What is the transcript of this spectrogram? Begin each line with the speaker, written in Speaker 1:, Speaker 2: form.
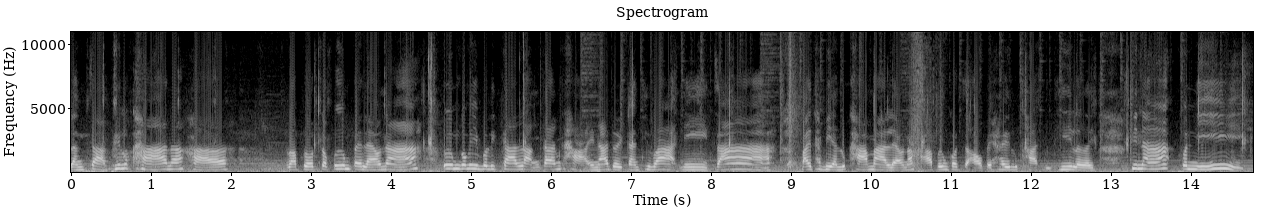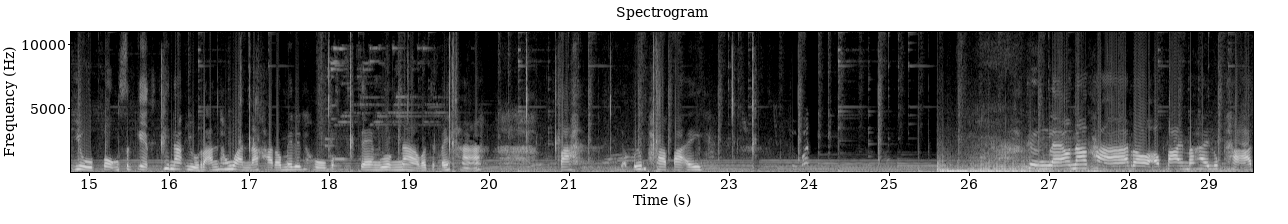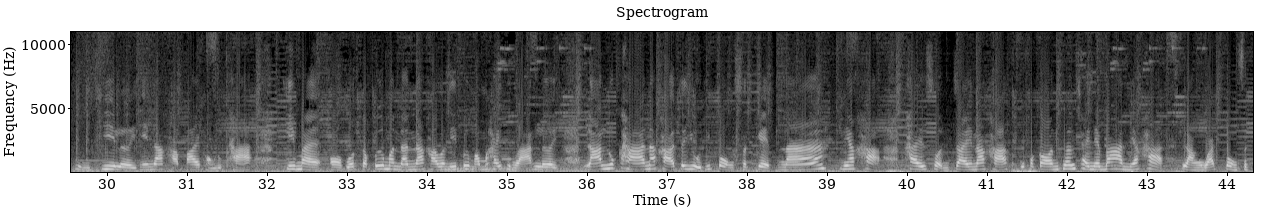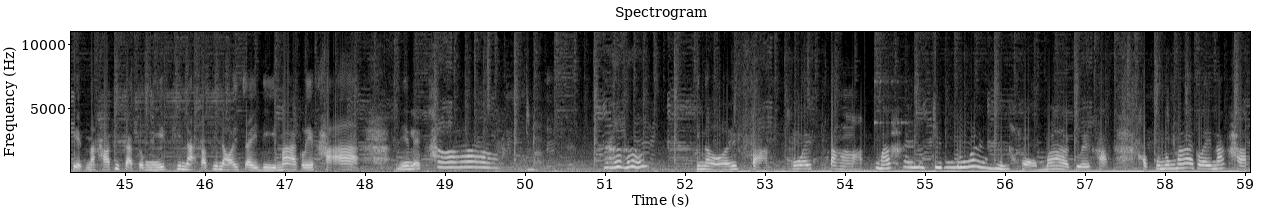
Speaker 1: หลังจากที่ลูกค้านะคะ รับรถกับปื้มไปแล้วนะ ปื้มก็มีบริการหลังการขายนะ โดยการที่ว่านี่จ้าป้ายทะเบียนลูกค้ามาแล้วนะคะ ปื้มก็จะเอาไปให้ลูกค้าถึงที่เลย พี่นะวันนี้อยู่โป่งสเก็ดพี่นะอยู่ร้านทั้งวันนะคะ เราไม่ได้โทรแจ้งล่วงหน้าว่าจะไปหาปะเดี๋ยวปื้มพาไป แล้วนะคะ เราเอาป้ายมาให้ลูกค้าถึงที่เลยนี่นะคะ ป้ายของลูกค้าที่มาออกรถกับปื้มวันนั้นนะคะ วันนี้ปื้มเอามาให้ถึงร้านเลย ร้านลูกค้านะคะจะอยู่ที่โป่งสะเก็ดนะ เนี่ยค่ะ ใครสนใจนะคะ อุปกรณ์เครื่องใช้ในบ้านเนี่ยค่ะ หลังวัดโป่งสะเก็ดนะคะพิกัดตรงนี้พี่ณะกับพี่น้อยใจดีมากเลยค่ะ นี่เลยค่ะ น้อยฝากกล้วยตากมาให้เรากินด้วยอุ๊ยหอมมากเลยค่ะ ขอบคุณมากๆเลยนะคะ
